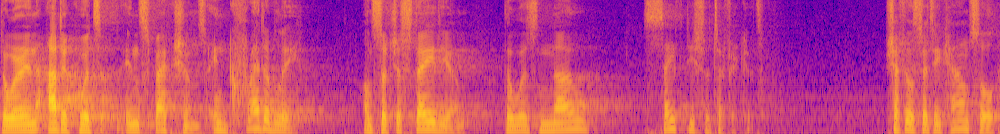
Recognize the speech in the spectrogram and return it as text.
There were inadequate inspections, incredibly, on such a stadium. There was no safety certificate. Sheffield City Council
